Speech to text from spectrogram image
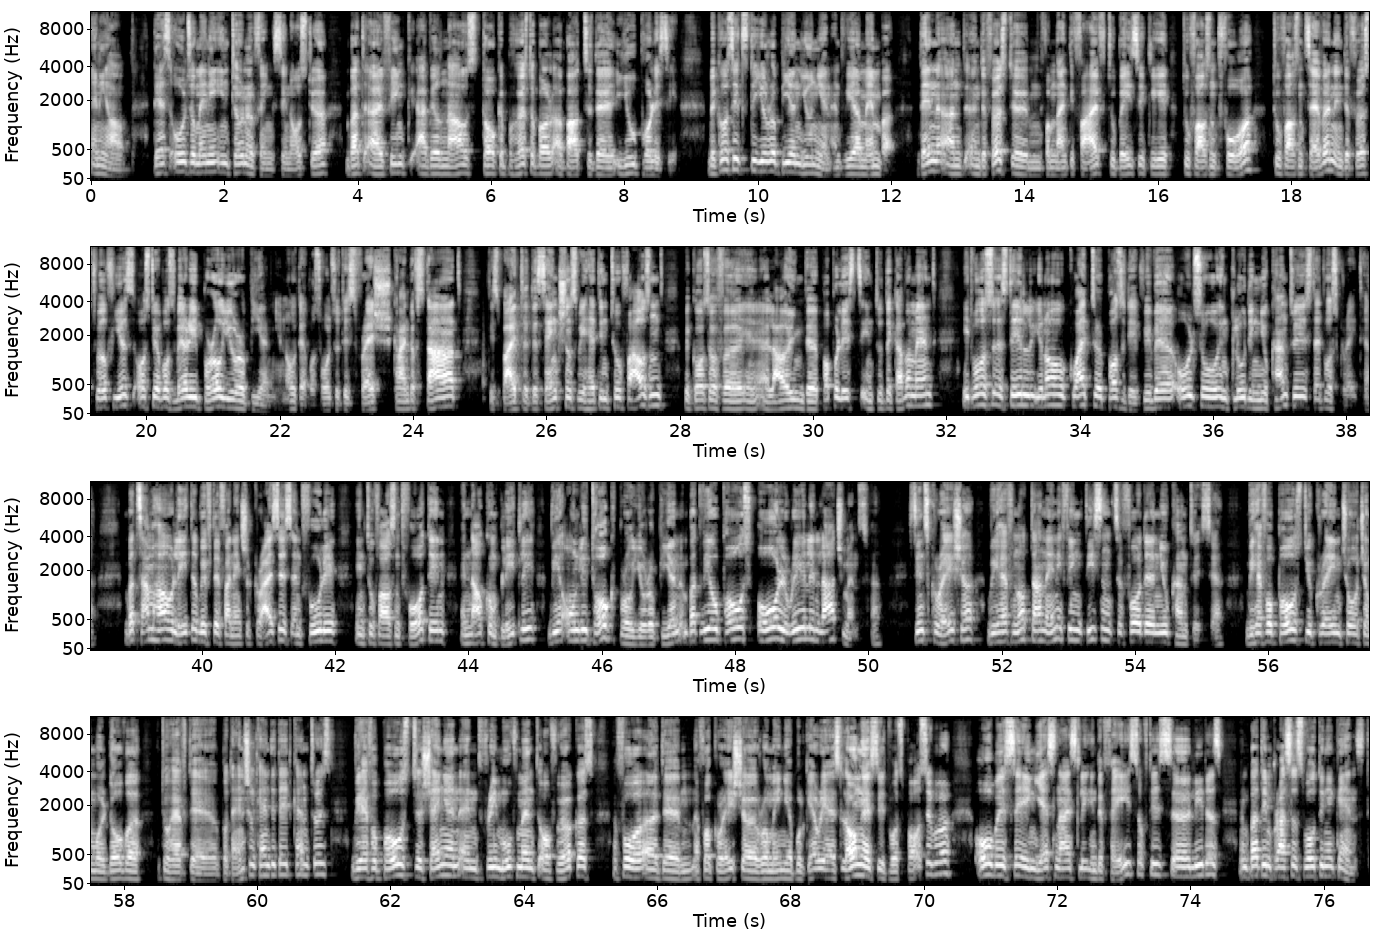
Anyhow, there's also many internal things in Austria, but I think I will now talk first of all about the EU policy, because it's the European Union and we are a member. Then, and in the first um, from 95 to basically 2004, 2007, in the first 12 years, Austria was very pro-European. You know, there was also this fresh kind of start, despite the sanctions we had in 2000 because of uh, allowing the populists into the government. It was uh, still, you know, quite uh, positive. We were also including new countries. That was great. Yeah? But somehow later with the financial crisis and fully in 2014 and now completely, we only talk pro-European, but we oppose all real enlargements. Since Croatia, we have not done anything decent for the new countries. We have opposed Ukraine, Georgia, Moldova to have the potential candidate countries. We have opposed Schengen and free movement of workers for uh, the for Croatia, Romania, Bulgaria, as long as it was possible. Always saying yes nicely in the face of these uh, leaders, but in Brussels voting against.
